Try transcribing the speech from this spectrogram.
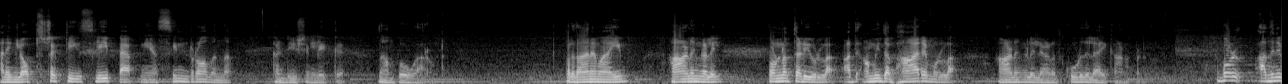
അല്ലെങ്കിൽ ഒബ്സ്ട്രക്റ്റീവ് സ്ലീപ്പ് ആപ്നിയ സിൻഡ്രോം എന്ന കണ്ടീഷനിലേക്ക് നാം പോകാറുണ്ട്. പ്രധാനമായും ആണുങ്ങളിൽ പൊണ്ണത്തടിയുള്ള അത് അമിത ഭാരമുള്ള ആണുങ്ങളിലാണ് അത് കൂടുതലായി കാണപ്പെടുന്നത്. അപ്പോൾ അതിന്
